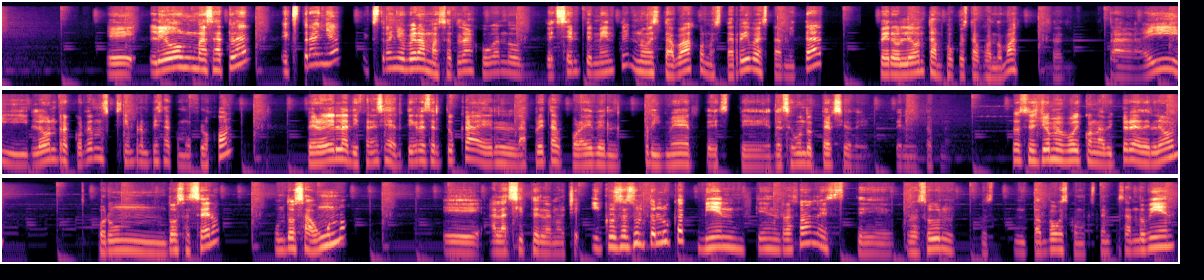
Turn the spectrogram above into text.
Eh, León Mazatlán, extraña, extraño ver a Mazatlán jugando decentemente, no está abajo, no está arriba, está a mitad, pero León tampoco está jugando mal. está ahí y León recordemos que siempre empieza como flojón, pero es la diferencia del Tigres del Tuca, él aprieta por ahí del primer, este, del segundo tercio del torneo. Entonces yo me voy con la victoria de León por un 2 a 0, un 2 a 1 eh, a las 7 de la noche. Y Cruz Azul Toluca, bien, tienen razón. Este, Cruz Azul, pues tampoco es como que está empezando bien.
